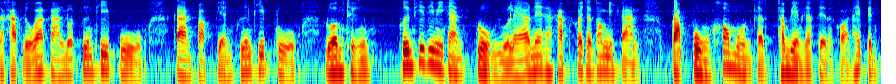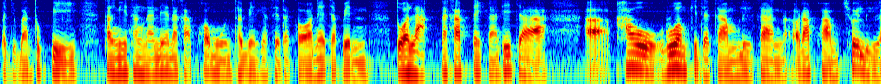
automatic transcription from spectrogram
นะครับหรือว่าการลดพื้นที่ปลูก การปรับเปลี่ยนพื้นที่ปลูก รวมถึง พื้นที่ที่มีการปลูกอยู่แล้วเนี่ยนะครับก็จะต้องมีการปรับปรุงข้อมูลกับทะเบียนเกษตรกรให้เป็นปัจจุบันทุกปี ทั้งนี้ทั้งนั้นเนี่ยนะครับข้อมูลทะเบียนเกษตรกรเนี่ยจะเป็นตัวหลักนะครับในการที่จะ เข้าร่วมกิจกรรม หรือการรับความช่วยเหลือ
